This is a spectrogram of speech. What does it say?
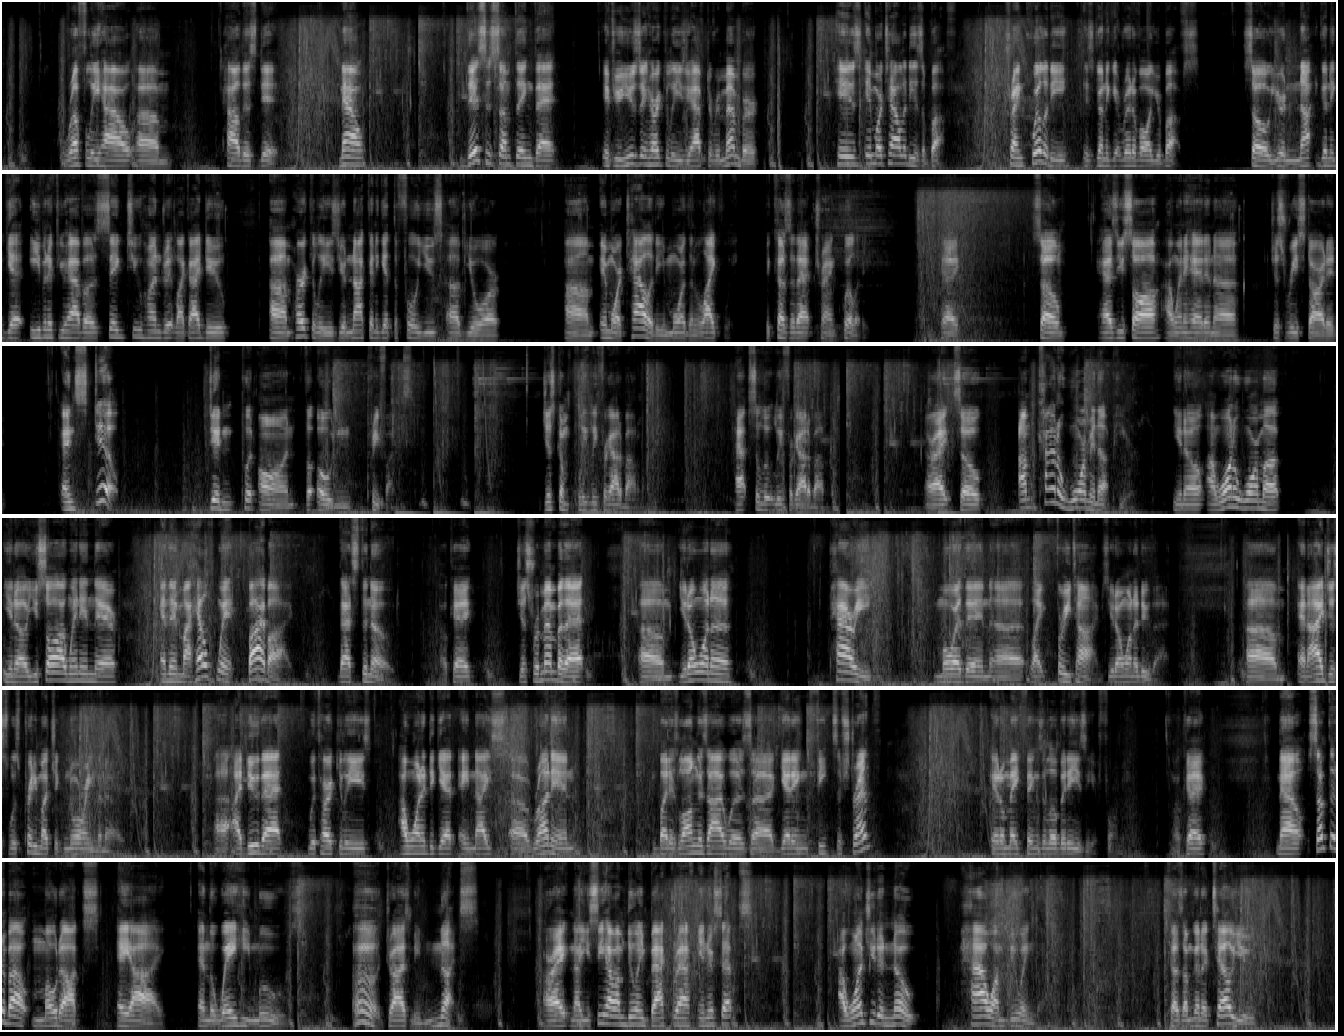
roughly how um, how this did. Now, this is something that if you're using Hercules, you have to remember his immortality is a buff. Tranquility is going to get rid of all your buffs. So you're not going to get, even if you have a SIG 200 like I do, um, Hercules, you're not going to get the full use of your um, immortality more than likely because of that tranquility. Okay. So as you saw, I went ahead and uh, just restarted and still didn't put on the Odin pre-fights. Just completely forgot about them absolutely forgot about them. All right, so I'm kind of warming up here. You know, I want to warm up. You know, you saw I went in there, and then my health went bye-bye. That's the node. Okay? Just remember that. Um, you don't want to parry more than uh, like three times. You don't want to do that. Um, and I just was pretty much ignoring the node. Uh, I do that with Hercules. I wanted to get a nice uh, run in, but as long as I was uh, getting feats of strength, it'll make things a little bit easier for me. Okay? Now, something about MODOK's AI and the way he moves ugh, drives me nuts. All right, now you see how I'm doing backdraft intercepts? I want you to note how I'm doing them. Because I'm going to tell you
